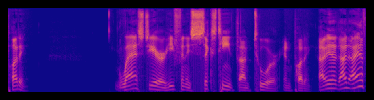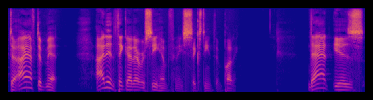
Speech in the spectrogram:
putting? Last year, he finished 16th on tour in putting. I mean, I, I have to, I have to admit, I didn't think I'd ever see him finish 16th in putting. That is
